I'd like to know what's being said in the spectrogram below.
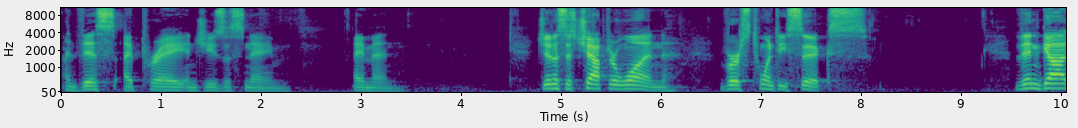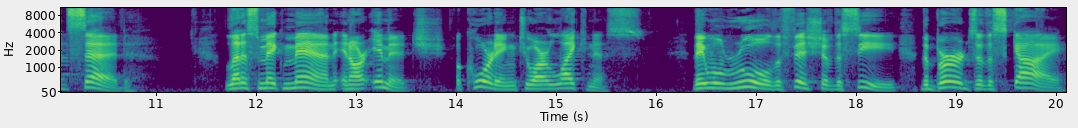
And this I pray in Jesus' name. Amen. Genesis chapter 1, verse 26. Then God said, Let us make man in our image, according to our likeness. They will rule the fish of the sea, the birds of the sky,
